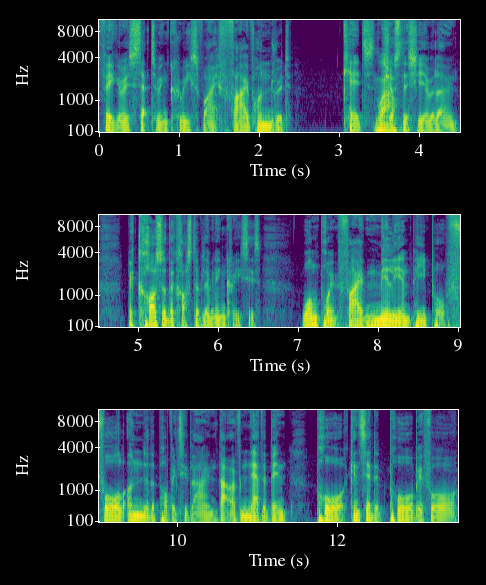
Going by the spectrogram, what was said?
figure is set to increase by 500 kids Wow. just this year alone because of the cost of living increases. 1.5 million people fall under the poverty line that have never been poor, considered poor before.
